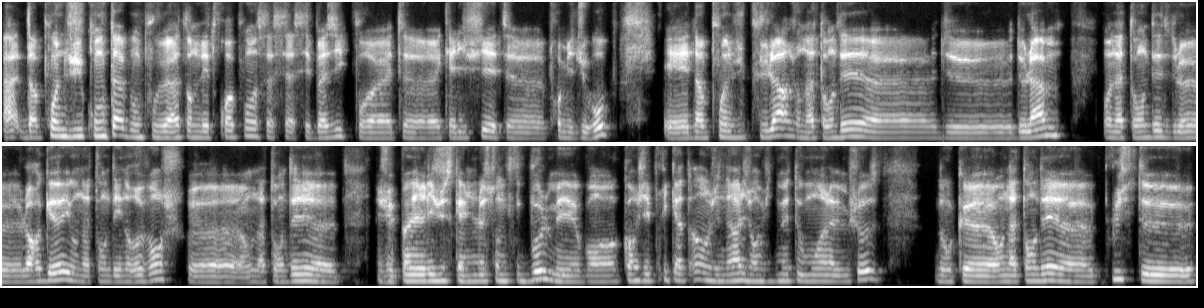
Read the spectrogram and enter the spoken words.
Ah, D'un point de vue comptable, on pouvait attendre les trois points, ça c'est assez basique pour euh, être euh, qualifié, être premier du groupe. Et d'un point de vue plus large, on attendait de, l'âme, on attendait de l'orgueil, on attendait une revanche, euh, on attendait, euh, je vais pas aller jusqu'à une leçon de football, mais bon, quand j'ai pris 4-1, en général, j'ai envie de mettre au moins la même chose. Donc euh, on attendait plus de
